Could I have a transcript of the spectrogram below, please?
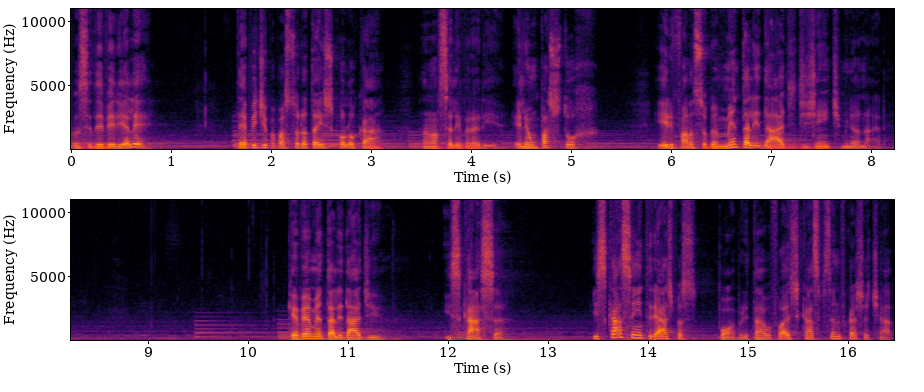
Você deveria ler. Até pedir para a pastora Thaís colocar na nossa livraria. Ele é um pastor. E ele fala sobre a mentalidade de gente milionária. Quer ver a mentalidade escassa? Escassa entre aspas, pobre, tá? Vou falar escassa para você não ficar chateado.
